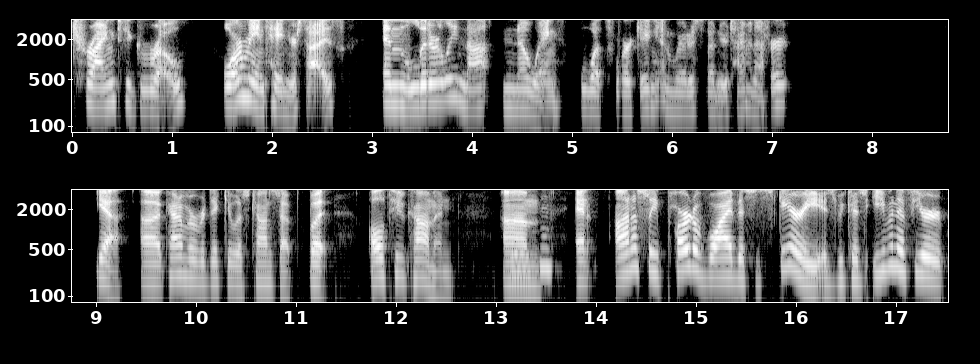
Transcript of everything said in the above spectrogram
trying to grow or maintain your size, and literally not knowing what's working and where to spend your time and effort? yeah, uh, kind of a ridiculous concept, but all too common. Um, Mhm. And honestly, part of why this is scary is because even if you're,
